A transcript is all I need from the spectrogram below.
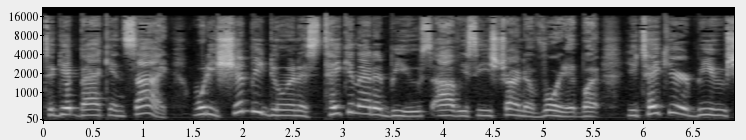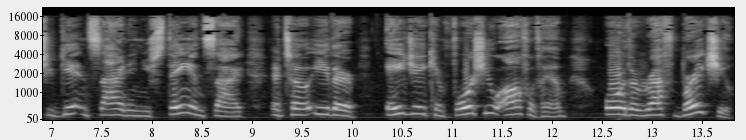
to get back inside. What he should be doing is taking that abuse. Obviously, he's trying to avoid it, but you take your abuse, you get inside and you stay inside until either AJ can force you off of him or the ref breaks you.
